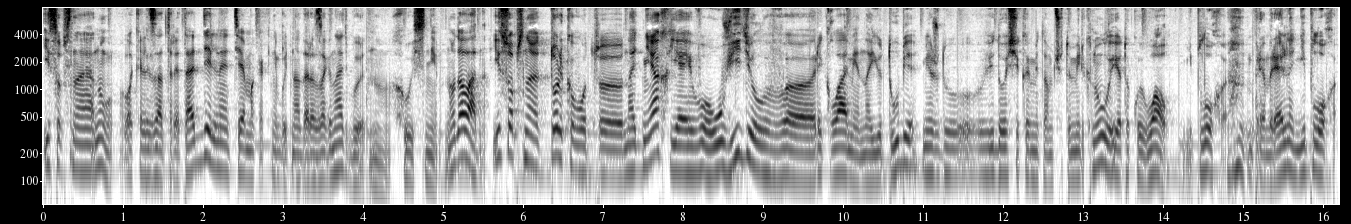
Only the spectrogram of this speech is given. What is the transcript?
И, собственно, ну, локализатор это отдельная тема, как-нибудь надо разогнать будет, ну, хуй с ним. Ну да ладно. И, собственно, только вот э, на днях я его увидел в рекламе на Ютубе между видосиками, там что-то мелькнуло, и я такой, вау, неплохо, прям реально неплохо.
